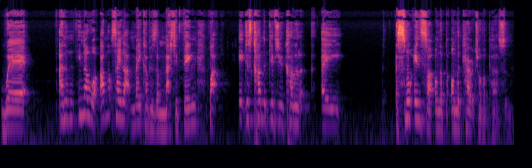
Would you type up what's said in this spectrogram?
where and you know what? I'm not saying like makeup is a massive thing, but it just kind of gives you kind of a a small insight on the on the character of a person.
